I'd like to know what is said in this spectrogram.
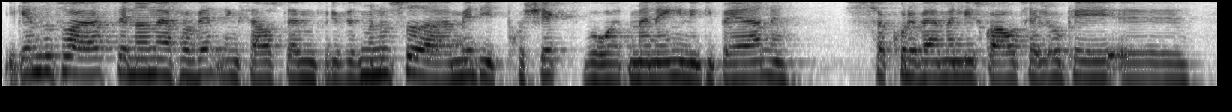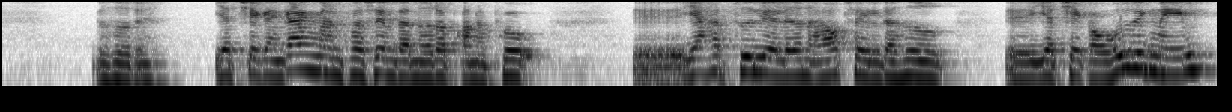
Igen så tror jeg også, det er noget med at forventningsafstemme, fordi hvis man nu sidder midt i et projekt, hvor at man er en af de bærende, så kunne det være, at man lige skulle aftale, okay, øh, hvad hedder det? Jeg tjekker en gang imellem for at se, om der er noget, der brænder på. Øh, jeg har tidligere lavet en aftale, der hed, øh, jeg tjekker overhovedet ikke mail,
